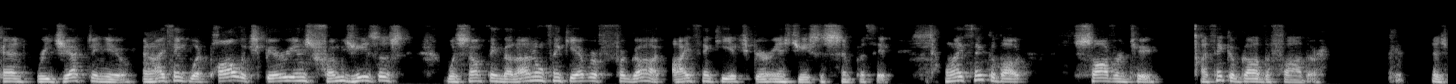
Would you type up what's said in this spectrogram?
and rejecting you. And I think what Paul experienced from Jesus was something that I don't think he ever forgot. I think he experienced Jesus' sympathy. When I think about sovereignty, I think of God the Father. His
